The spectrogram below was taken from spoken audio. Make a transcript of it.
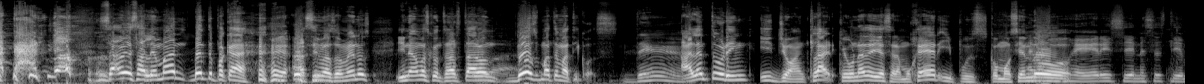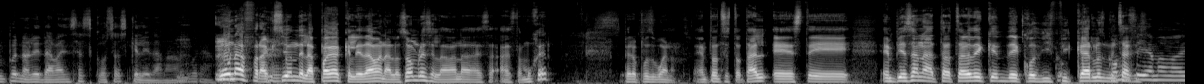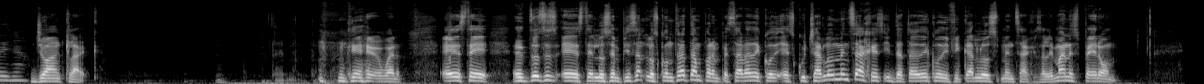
¿Sabes alemán? Vente para acá. Así más o menos. Y nada más contrataron dos matemáticos. Damn. Alan Turing y Joan Clark. Que una de ellas era mujer y pues como A las siendo mujeres en esos tiempos no le daban esas cosas que le daban ahora. una fracción de la paga que le daban a los hombres, se la daban a, esa- a esta mujer. Pero pues bueno, entonces total, este, empiezan a tratar de, que- de codificar los ¿Cómo se mensajes. llamaba ella? Joan Clark. bueno, este, entonces, este, los empiezan, los contratan para empezar a escuchar los mensajes y tratar de codificar los mensajes alemanes, pero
